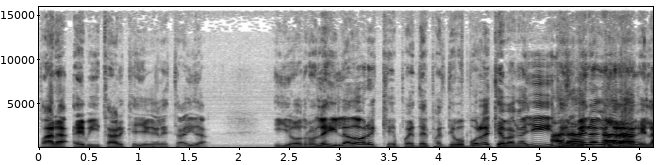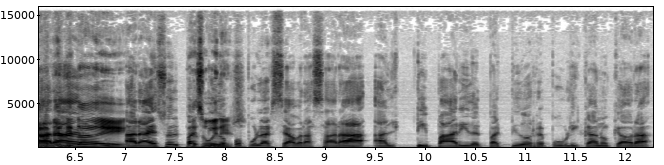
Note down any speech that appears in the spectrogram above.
para evitar que llegue la estadidad. Y otros legisladores que pues del Partido Popular que van allí y Harán- terminan en la, en la harán- tiendita de. hará eso el Partido. Popular, se abrazará al Tea Party del Partido Republicano, que ahora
